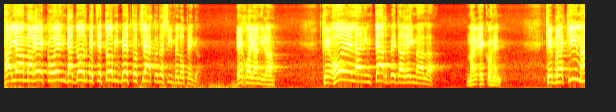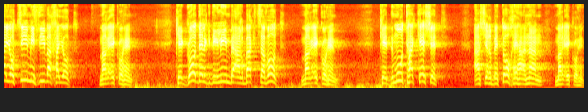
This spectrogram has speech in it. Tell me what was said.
היה מראה כהן גדול בצאתו מבית קודשי הקודשים בלא פגע. איך הוא היה נראה? כאוהל הנמתח בדרי מעלה מראה כהן. כברקים היוצאים מזיו החיות מראה כהן. כגודל גדילים בארבע קצוות מראה כהן. כדמות הקשת אשר בתוך הענן מראה כהן.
